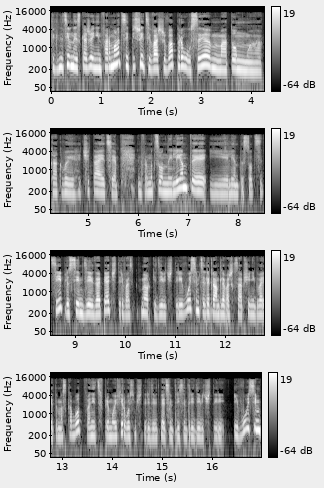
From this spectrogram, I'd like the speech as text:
когнитивные искажения информации. Пишите ваши вопросы о том, как вы читаете информационные ленты и ленты соцсетей. Плюс семь девять два пять четыре восьмерки девять четыре восемь. Телеграмм для ваших сообщений говорит Москобот. Звоните в прямой эфир восемь четыре девять пять семь три семь три девять четыре и восемь.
